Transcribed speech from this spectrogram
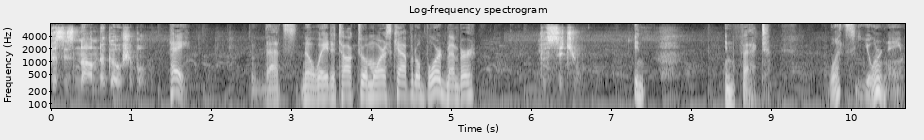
This is non negotiable. Hey, that's no way to talk to a Morris Capital board member. In, in fact, what's your name?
